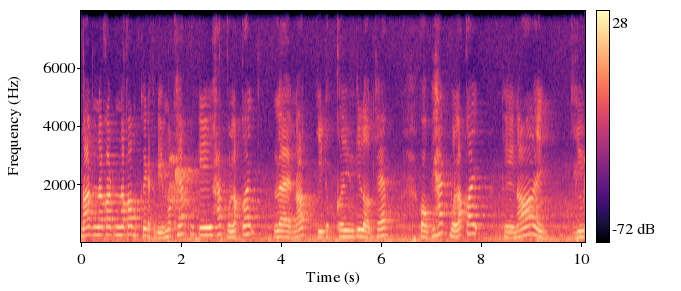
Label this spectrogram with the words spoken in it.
Nó nó có nó có một cái đặc điểm nó khác với cái h block ấy là nó chỉ thực thi cái lệnh khác. Còn cái h block ấy thì nó chịu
